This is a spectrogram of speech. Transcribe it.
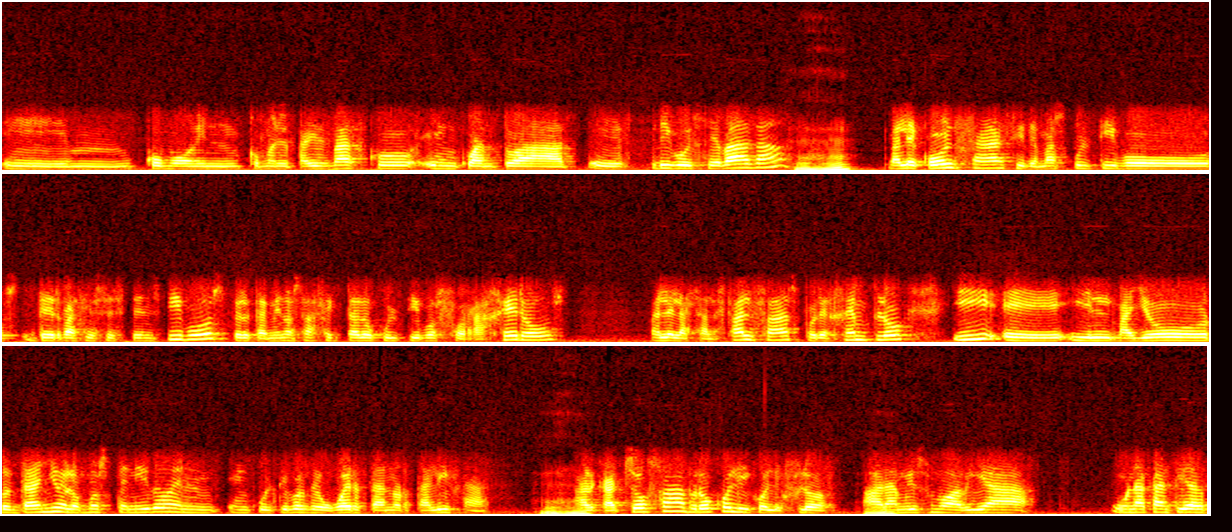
em, como, en, como en el País Vasco en cuanto a eh, trigo y cebada, ¿vale? colzas y demás cultivos de herbáceos extensivos, pero también nos ha afectado cultivos forrajeros, ¿vale? las alfalfas, por ejemplo, y, eh, y el mayor daño lo hemos tenido en, en cultivos de huerta, en hortalizas, alcachofa, brócoli y coliflor. Ahora mismo había una cantidad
